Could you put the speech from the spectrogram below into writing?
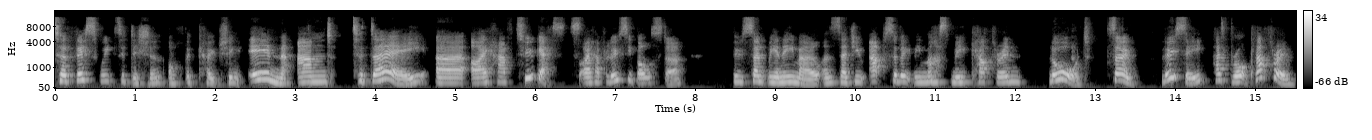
to this week's edition of the Coaching Inn. And today uh, I have two guests. I have Lucy Bolster, who sent me an email and said, You absolutely must meet Kathryn Lord. So Lucy has brought Kathryn,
